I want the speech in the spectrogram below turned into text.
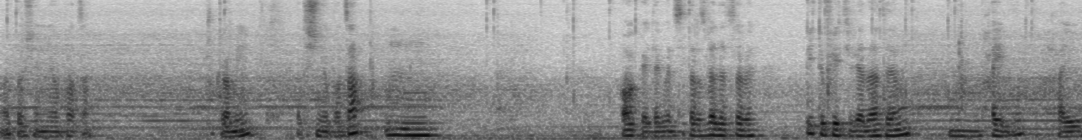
No to się nie opłaca. Przykro mi. A to się nie opłaca. Mm. Okej, tak więc teraz wiadę sobie P250 wiadę tym mm, Hive'u. Hive.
